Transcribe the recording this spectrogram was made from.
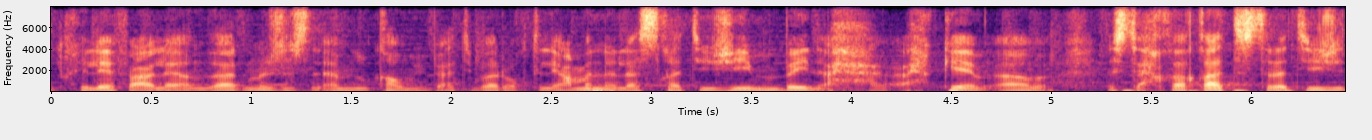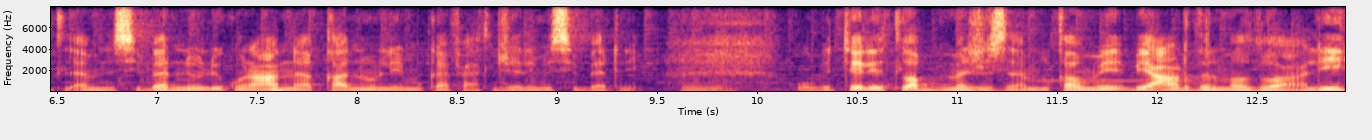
الخلاف على أنظار مجلس الأمن القومي باعتبار وقت اللي عملنا الاستراتيجي من بين أحكام آه، استحقاقات استراتيجية الأمن السيبرني وانه يكون عندنا قانون لمكافحة الجريمة السيبرنيه وبالتالي طلب مجلس الأمن القومي بعرض الموضوع عليه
